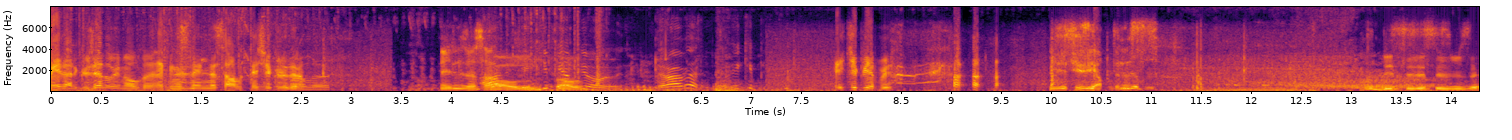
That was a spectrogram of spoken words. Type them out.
Beyler güzel oyun oldu. Hepinizin eline sağlık. Teşekkür ederim. Elinize sağlık. Sağ Abi olun, ekip sağ olun. yapıyor oyunu. Beraber. Ekip. Ekip yapıyor. Bizi siz yaptınız. Biz sizi siz bize.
